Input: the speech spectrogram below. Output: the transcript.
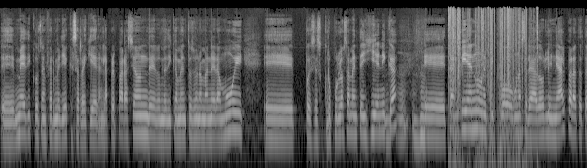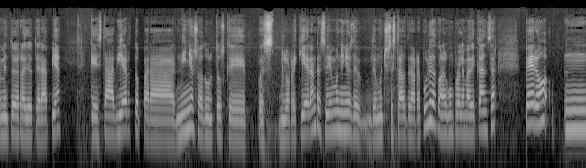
eh, médicos de enfermería que se requieren, la preparación de los medicamentos de una manera muy eh, pues escrupulosamente higiénica, Eh, también un equipo, un acelerador lineal para tratamiento de radioterapia que está abierto para niños o adultos que pues lo requieran. Recibimos niños de, de muchos estados de la República con algún problema de cáncer, pero mm,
